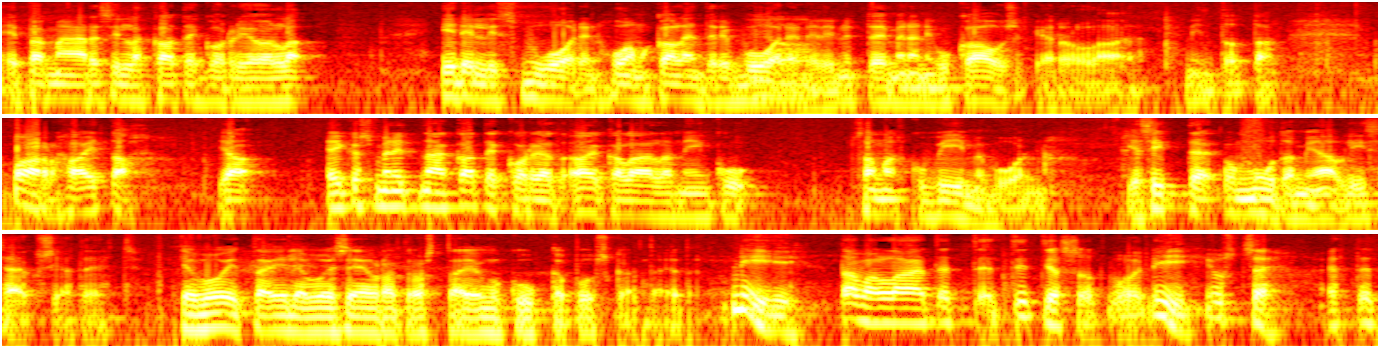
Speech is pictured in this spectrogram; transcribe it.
epämääräisillä kategorioilla edellisvuoden, huom kalenterivuoden, Joo. eli nyt ei mennä niinku kausi kerrallaan, niin tota, parhaita. Ja eikös me nyt nämä kategoriat aika lailla niinku samat kuin viime vuonna? Ja sitten on muutamia lisäyksiä tehty. Ja voittajille voi seurata ostaa jonkun kukkapuskan tai jotain. Niin, tavallaan, että et, et, et, jos oot voi, niin, just se, että et,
